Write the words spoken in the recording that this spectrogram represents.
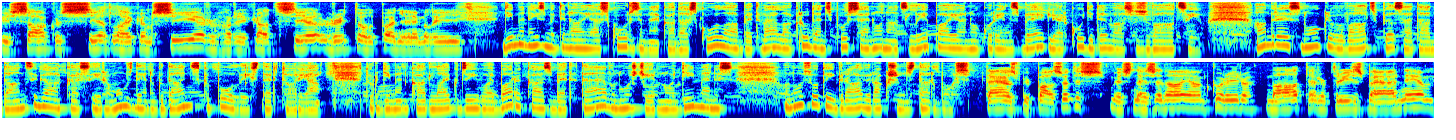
bija sākusi iet laikam sieru, arī kādu sieru rituli paņēma līdzi. Ģimene izmitinājās kurzemē kādā skolā, bet vēlāk rudens pusē nonāca Liepājā, no kurienes bēgļi ar kuģi devās uz Vāciju. Andrēs nokļuva Vācu pilsētā Dancigā, kas ir mūsdienu Gdaņska polijas teritorijā. Tur ģimene kādu laiku dzīvoja barakās, bet tēvu nošķīra no ģimenes un nosūtīja grāvju rakšanas darbos. Tēvs bija pazudis, mēs nezinājām, kur ir māte ar trīs bērniem.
